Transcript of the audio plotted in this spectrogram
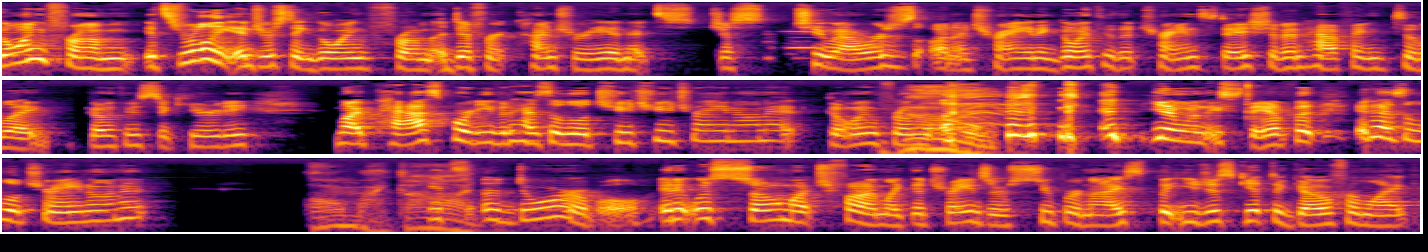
going from it's really interesting going from a different country and it's just two hours on a train and going through the train station and having to like go through security. My passport even has a little choo-choo train on it going from no. you know when they stamp it, it has a little train on it. Oh my god. It's adorable. And it was so much fun. Like the trains are super nice, but you just get to go from like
